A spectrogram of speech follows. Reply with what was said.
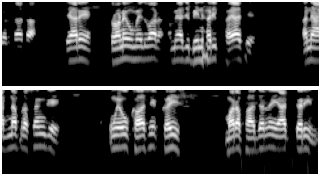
લડતા હતા, ત્યારે ત્રણેય ઉમેદવાર અમે આજે બિનહરીફ થયા છે. અને આજના પ્રસંગે હું એવું ખાસ એક કહીશ, મારા ફાધરને યાદ કરીને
